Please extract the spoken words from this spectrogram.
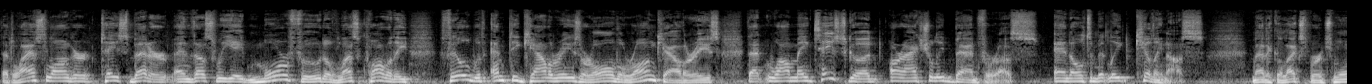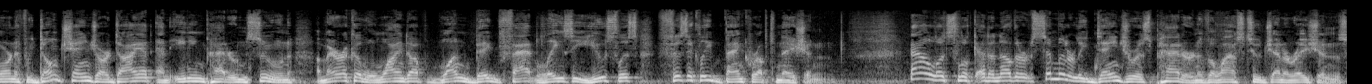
that last longer, taste better, and thus we ate more food of less quality, filled with empty calories or all the wrong calories that, while may taste good, are actually bad for us and ultimately killing us. Medical experts warn if we don't change our diet and eating patterns soon, America will wind up one big, fat, lazy, useless, physically bankrupt nation. Now let's look at another similarly dangerous pattern of the last two generations.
